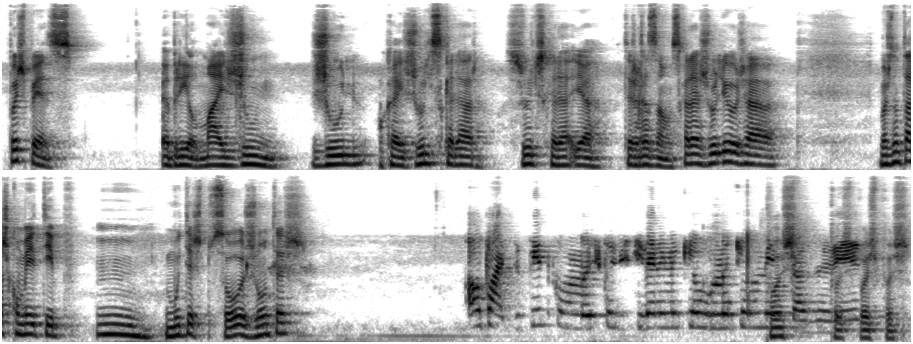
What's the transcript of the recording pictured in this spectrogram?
Depois penso, abril, maio, junho, julho, ok, julho se calhar, julho se calhar, yeah, tens razão, se calhar julho eu já. Mas não estás com medo tipo, hum, muitas pessoas juntas? Opa, depende como as coisas estiverem naquele, naquele momento, Pois, estás a ver? pois, pois, pois.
